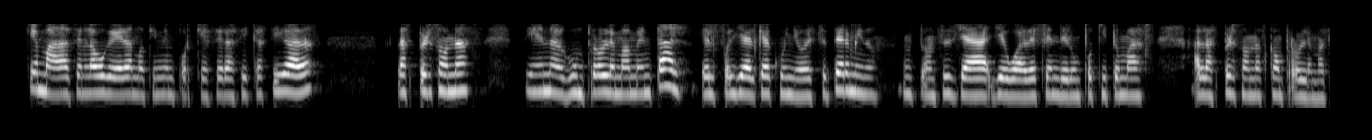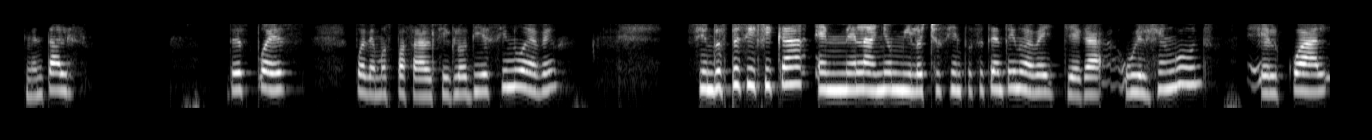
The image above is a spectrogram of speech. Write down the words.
quemadas en la hoguera, no tienen por qué ser así castigadas. Las personas tienen algún problema mental. Él fue ya el que acuñó este término. Entonces ya llegó a defender un poquito más a las personas con problemas mentales. Después podemos pasar al siglo XIX. Siendo específica, en el año 1879 llega Wilhelm Wundt, el cual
